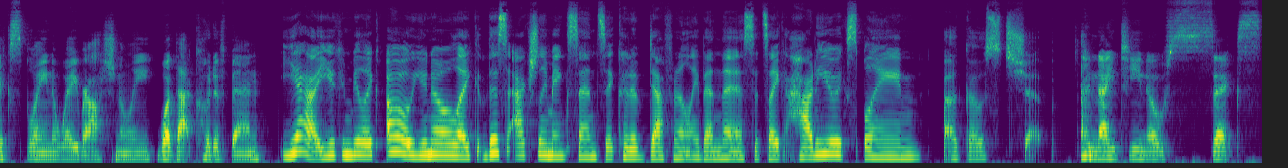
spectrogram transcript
explain away rationally what that could have been. Yeah, you can be like, oh, you know, like this actually makes sense. It could have definitely been this. It's like, how do you explain a ghost ship? A 1906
